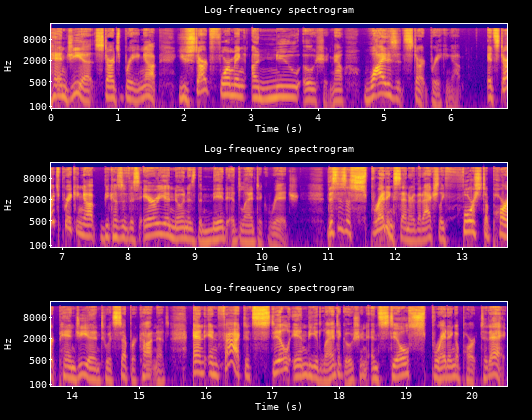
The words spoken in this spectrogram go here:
Pangea starts breaking up, you start forming a new ocean. Now, why does it start breaking up? It starts breaking up because of this area known as the Mid Atlantic Ridge. This is a spreading center that actually forced apart Pangea into its separate continents. And in fact, it's still in the Atlantic Ocean and still spreading apart today,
